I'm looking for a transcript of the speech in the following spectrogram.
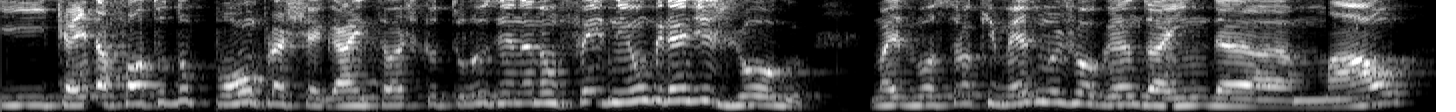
e que ainda falta o Dupont para chegar, então acho que o Toulouse ainda não fez nenhum grande jogo, mas mostrou que mesmo jogando ainda mal,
